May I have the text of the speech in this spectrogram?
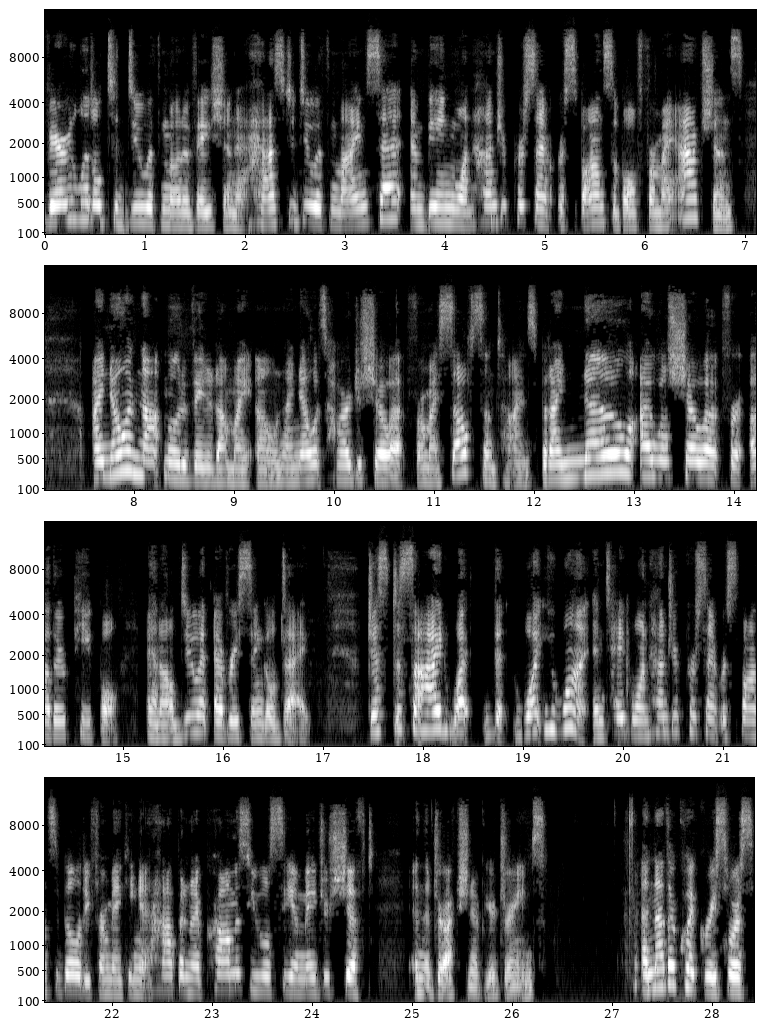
very little to do with motivation. It has to do with mindset and being 100% responsible for my actions. I know I'm not motivated on my own. I know it's hard to show up for myself sometimes, but I know I will show up for other people and I'll do it every single day. Just decide what the, what you want and take 100% responsibility for making it happen. And I promise you will see a major shift in the direction of your dreams. Another quick resource,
